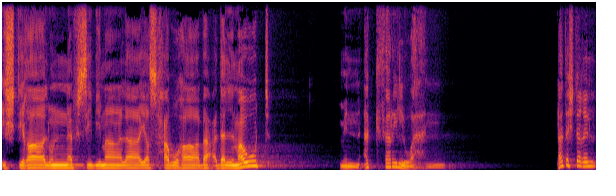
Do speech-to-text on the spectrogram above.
اشتغال النفس بما لا يصحبها بعد الموت من أكثر الوهن. لا تشتغل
